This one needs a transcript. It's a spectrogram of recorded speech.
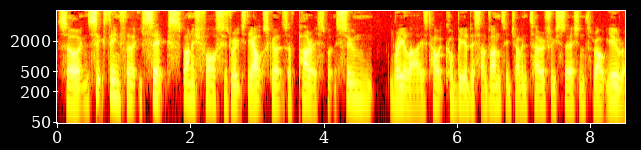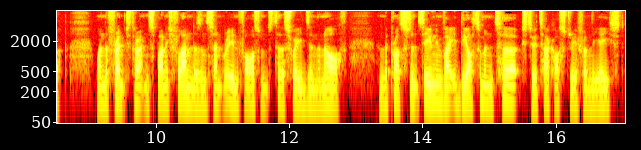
So, in 1636, Spanish forces reached the outskirts of Paris, but they soon realised how it could be a disadvantage having territory stationed throughout Europe when the French threatened Spanish Flanders and sent reinforcements to the Swedes in the north. And the Protestants even invited the Ottoman Turks to attack Austria from the east.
